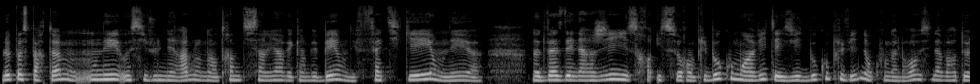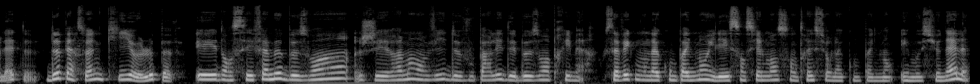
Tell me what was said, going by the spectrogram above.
le postpartum, on est aussi vulnérable, on est en train de tisser un lien avec un bébé, on est fatigué, on est notre vase d'énergie, il se, remplit beaucoup moins vite et il se vide beaucoup plus vite, donc on a le droit aussi d'avoir de l'aide de personnes qui euh, le peuvent. Et dans ces fameux besoins, j'ai vraiment envie de vous parler des besoins primaires. Vous savez que mon accompagnement, il est essentiellement centré sur l'accompagnement émotionnel,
